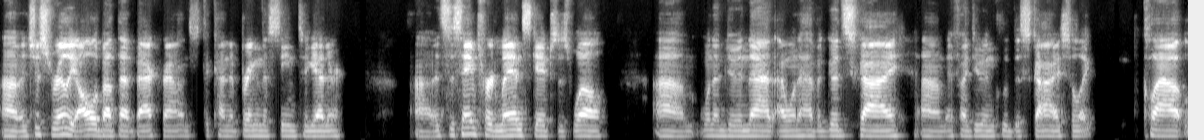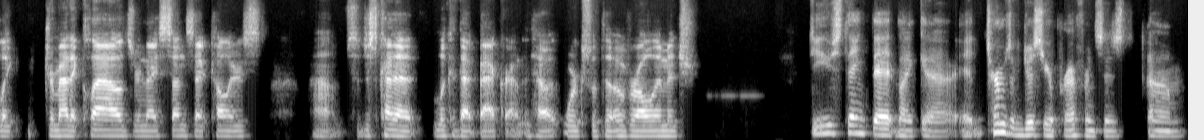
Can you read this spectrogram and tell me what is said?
Um, it's just really all about that background to kind of bring the scene together. Uh, it's the same for landscapes as well um, when I'm doing that, I want to have a good sky. Um, if I do include the sky, so like cloud, like dramatic clouds or nice sunset colors. Um, so just kind of look at that background and how it works with the overall image. Do you think that, like, uh, in terms of just your preferences, um,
